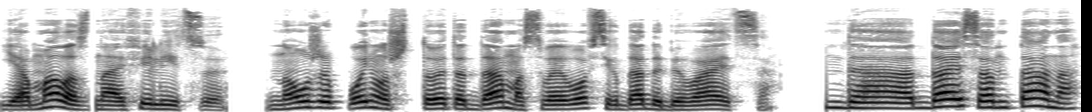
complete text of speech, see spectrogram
я мало знаю Фелицию но уже понял, что эта дама своего всегда добивается. «Да, дай Сантана,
